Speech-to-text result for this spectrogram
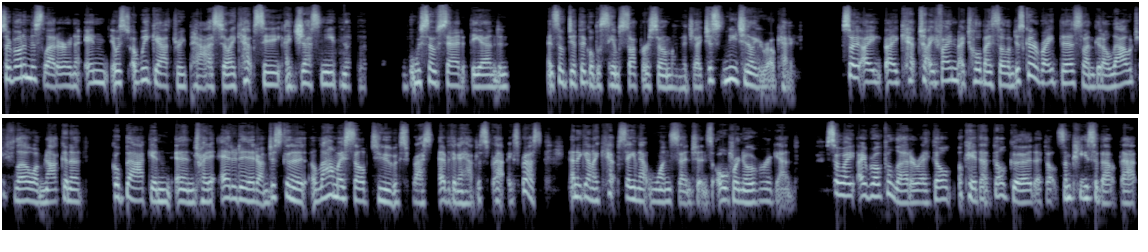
So I wrote him this letter and, and it was a week after he passed. So I kept saying, I just need, it was so sad at the end and, and so difficult to see him suffer so much. I just need to know you're okay. So I, I kept, I find, I told myself, I'm just going to write this. I'm going to allow it to flow. I'm not going to go back and, and try to edit it. I'm just going to allow myself to express everything I have to express. And again, I kept saying that one sentence over and over again. So I, I, wrote the letter. I felt, okay, that felt good. I felt some peace about that.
